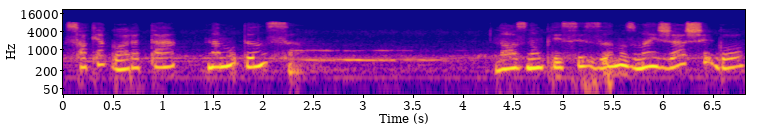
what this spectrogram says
Só que agora está na mudança. Nós não precisamos, mas já chegou.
